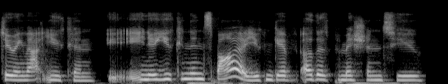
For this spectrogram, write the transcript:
doing that, you can, you know, you can inspire, you can give others permission to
